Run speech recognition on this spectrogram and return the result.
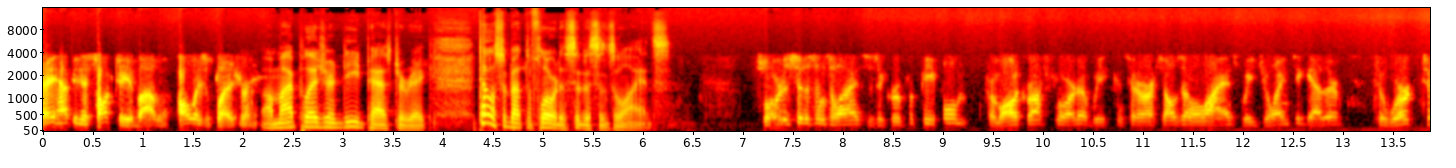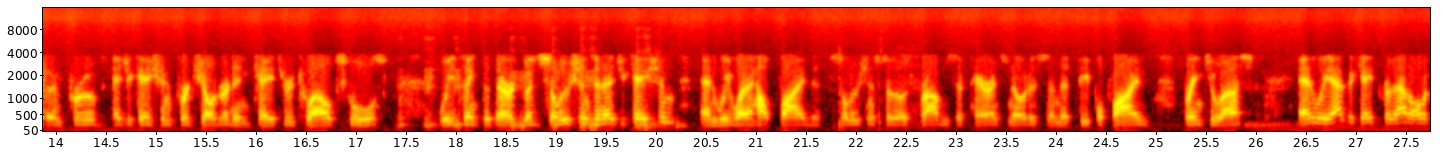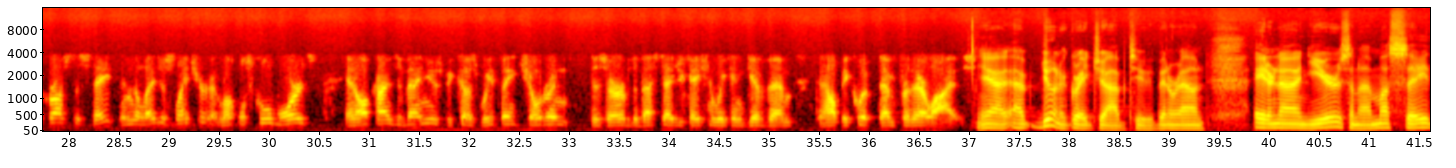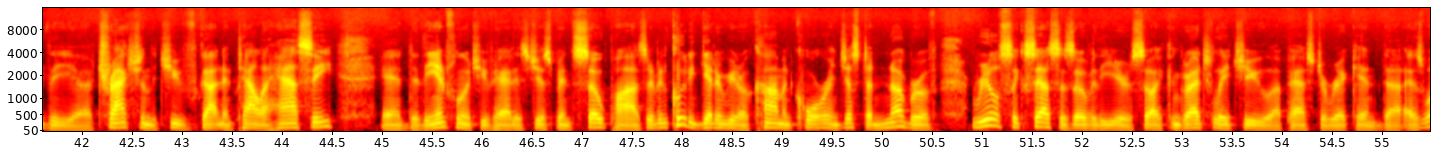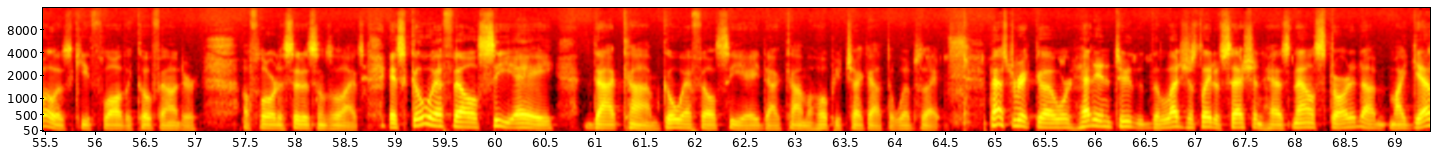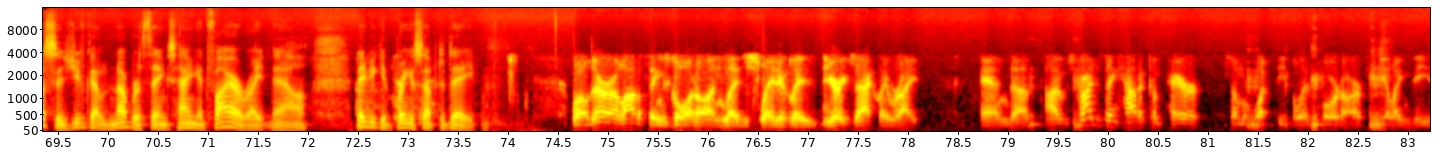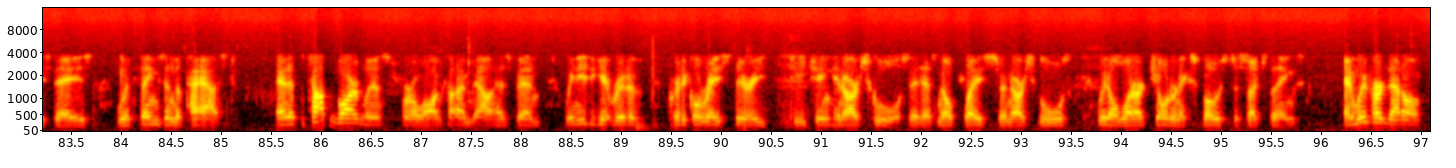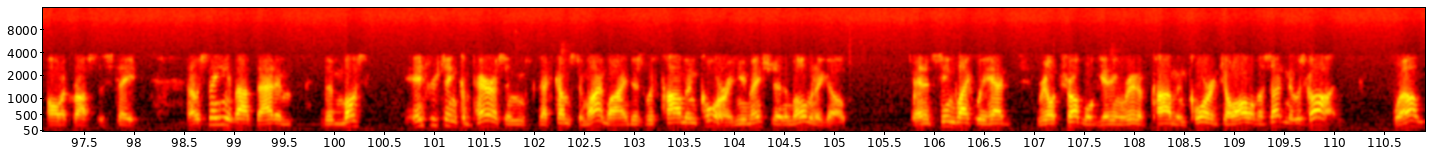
Hey, happy to talk to you, Bob. Always a pleasure. Uh, my pleasure indeed, Pastor Rick. Tell us about the Florida Citizens Alliance. Florida Citizens Alliance is a group of people from all across Florida. We consider ourselves an alliance. We join together to work to improve education for children in K through 12 schools. We think that there are good solutions in education, and we want to help find solutions to those problems that parents notice and that people find, bring to us. And we advocate for that all across the state, in the legislature, at local school boards, in all kinds of venues, because we think children deserve the best education we can give them to help equip them for their lives. Yeah, I'm doing a great job too. Been around eight or nine years, and I must say the uh, traction that you've gotten in Tallahassee and uh, the influence you've had has just been so positive, including getting rid of Common Core and just a number of real successes over the years. So I congratulate you, uh, Pastor Rick, and uh, as well as Keith Flaugh, the co-founder of Florida Citizens Alliance. It's goflca.com, goflca.com. I hope you check out the website. Pastor Rick, uh, we're heading into the, the legislative session has now started. Uh, my guess is you've got a number of things hanging fire right now. Maybe you could bring us up to date. Well, there are a lot of things going on legislatively. You're exactly right. And uh, I was trying to think how to compare some of what people in Florida are feeling these days with things in the past. And at the top of our list for a long time now has been we need to get rid of critical race theory teaching in our schools. It has no place in our schools. We don't want our children exposed to such things. And we've heard that all, all across the state. And I was thinking about that, and the most interesting comparison that comes to my mind is with Common Core, and you mentioned it a moment ago. And it seemed like we had real trouble getting rid of Common Core until all of a sudden it was gone. Well,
